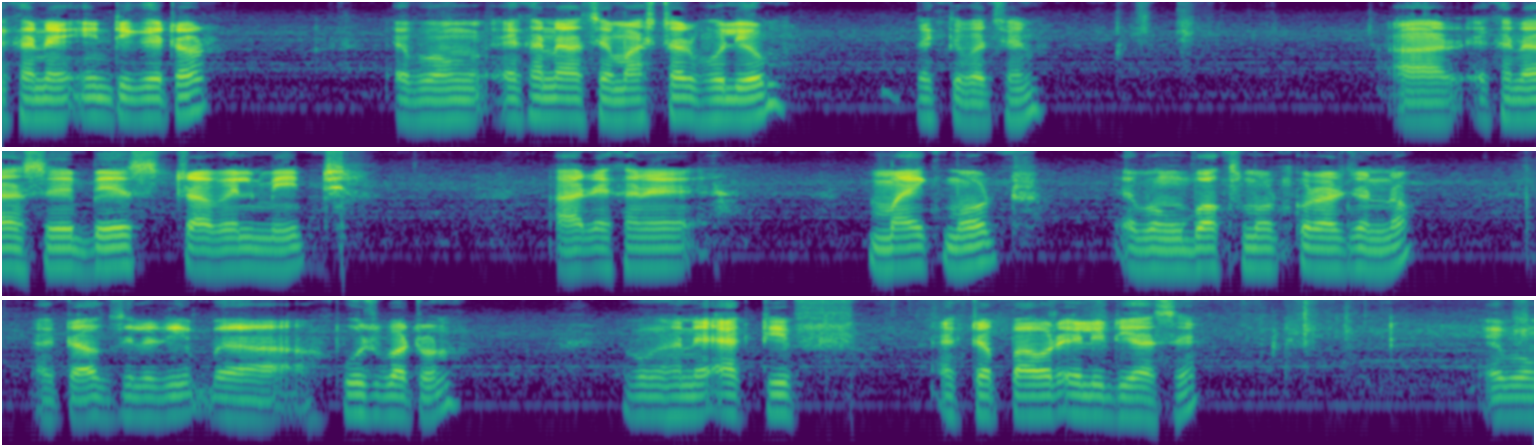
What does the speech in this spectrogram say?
এখানে ইন্ডিকেটর এবং এখানে আছে মাস্টার ভলিউম দেখতে পাচ্ছেন। আর এখানে আছে বেস ট্রাভেল মিট আর এখানে মাইক মোড এবং বক্স মোড করার জন্য একটা অক্সিলারি পুশ বাটন এবং এখানে অ্যাক্টিভ একটা পাওয়ার এলইডি আছে এবং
